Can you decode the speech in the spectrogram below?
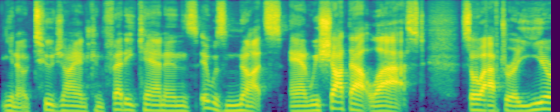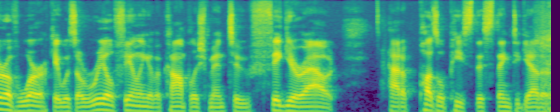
you know, two giant confetti cannons. It was nuts. And we shot that last. So after a year of work, it was a real feeling of accomplishment to figure out how to puzzle piece this thing together.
